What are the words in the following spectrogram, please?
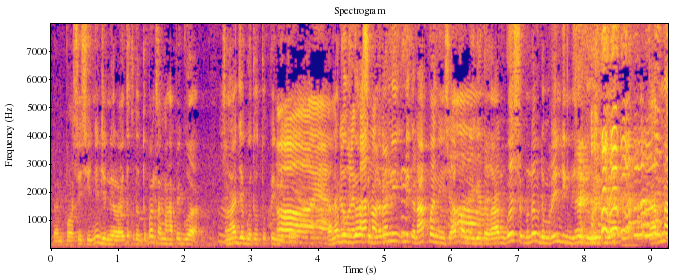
dan posisinya jendela itu ketutupan sama HP gue. Sengaja gue tutupin gitu. Oh, iya. Karena gue juga sebenarnya nih. ini kenapa nih siapa nih gitu kan. Gue sebenarnya udah merinding di situ. gitu. karena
